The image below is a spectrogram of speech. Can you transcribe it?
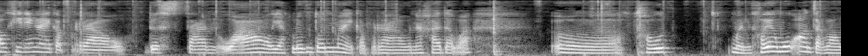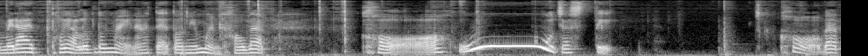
เขาคิดยังไงกับเรา The Sun ว้าว อยากเริ่มต้นใหม่กับเรานะคะ แต่ว่า เออเขาเหมือนเขายังมุกออนจากเราไม่ได้เขาอยากเริ่มต้นใหม่นะ แต่ตอนนี้เหมือนเขาแบบขออู้ justice ขอแบบ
